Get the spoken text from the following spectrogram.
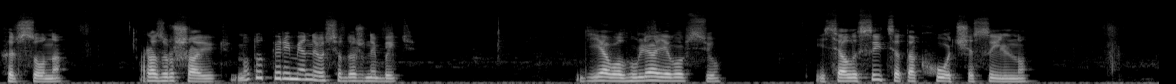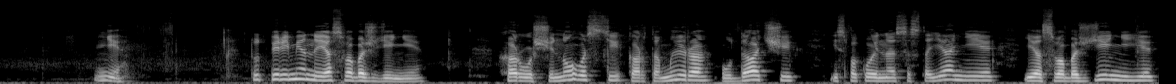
Херсона розрушають. Ну тут переміни ось повинні бути. Дьявол гуляє вовсю. І ця лисиця так хоче сильно. Ні. Тут перемены и освобождение. Хорошие новости, карта мира, удачи и спокойное состояние, и освобождение.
